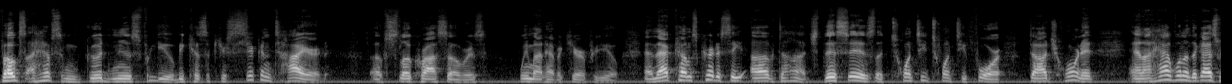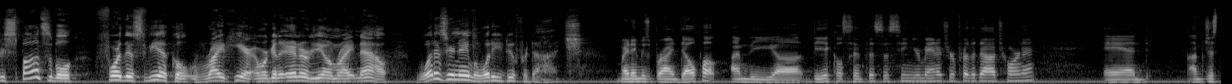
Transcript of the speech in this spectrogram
Folks, I have some good news for you because if you're sick and tired of slow crossovers, we might have a cure for you. And that comes courtesy of Dodge. This is the 2024 Dodge Hornet, and I have one of the guys responsible for this vehicle right here, and we're going to interview him right now. What is your name and what do you do for Dodge? My name is Brian Delpup. I'm the uh, Vehicle Synthesis Senior Manager for the Dodge Hornet. And I'm just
